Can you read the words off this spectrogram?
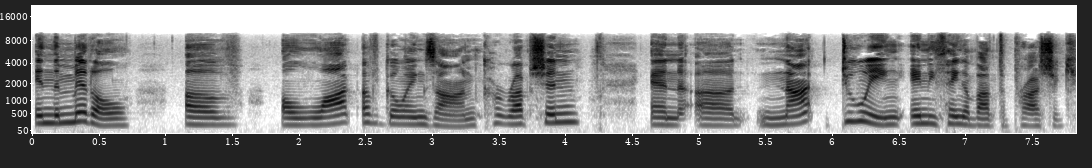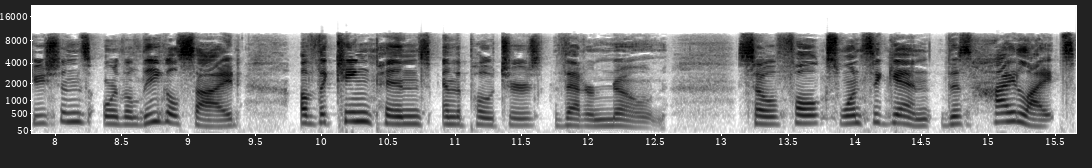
in the middle of a lot of goings on, corruption, and uh, not doing anything about the prosecutions or the legal side of the kingpins and the poachers that are known. So, folks, once again, this highlights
